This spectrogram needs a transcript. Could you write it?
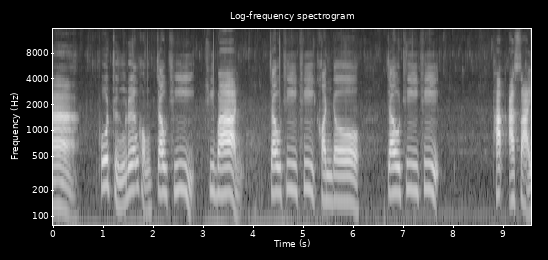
อ่า พูดถึงเรื่องของเจ้าที่ที่บ้าน เจ้าที่ที่คอนโด เจ้าที่ที่พักอาศัย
